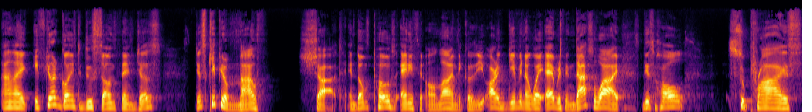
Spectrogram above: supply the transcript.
and like if you're going to do something, just just keep your mouth shut and don't post anything online because you are giving away everything. That's why this whole surprise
